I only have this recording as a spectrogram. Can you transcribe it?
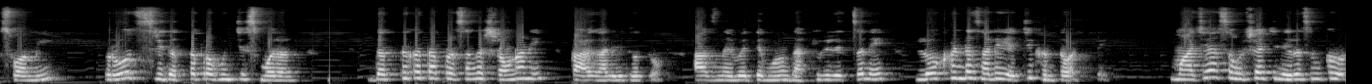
स्वामी रोज श्री दत्तप्रभूंचे स्मरण दत्तकथा प्रसंग श्रवणाने काळ घालवित होतो. आज नैवेद्य म्हणून दाखविलेले चणे लोखंड झाले याची खंत वाटते. माझ्या संशयाचे निरसन करून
